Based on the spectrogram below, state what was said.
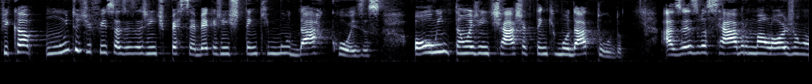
fica muito difícil às vezes a gente perceber que a gente tem que mudar coisas. Ou então a gente acha que tem que mudar tudo. Às vezes você abre uma loja online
